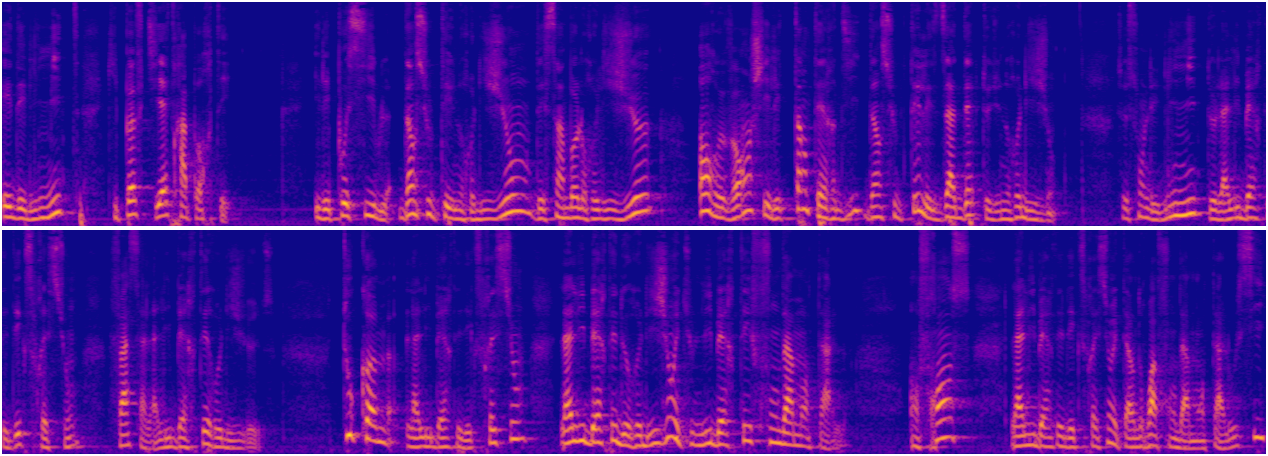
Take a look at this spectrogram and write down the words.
et des limites qui peuvent y être apportées. Il est possible d'insulter une religion, des symboles religieux. En revanche, il est interdit d'insulter les adeptes d'une religion. Ce sont les limites de la liberté d'expression face à la liberté religieuse. Tout comme la liberté d'expression, la liberté de religion est une liberté fondamentale. En France, la liberté d'expression est un droit fondamental aussi,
